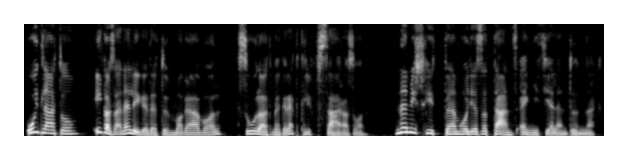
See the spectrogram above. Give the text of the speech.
Úgy látom, igazán elégedett önmagával, szólalt meg Redcliffe szárazon. Nem is hittem, hogy ez a tánc ennyit jelent önnek.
